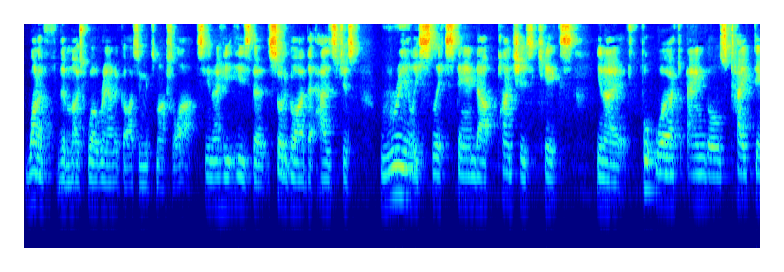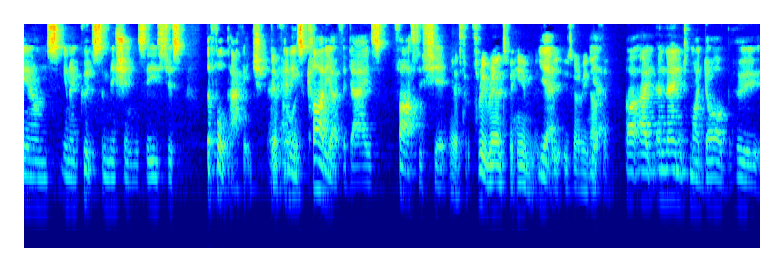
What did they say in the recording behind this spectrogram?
one of the most well-rounded guys in mixed martial arts. You know, he, he's the sort of guy that has just really slick stand-up punches, kicks. You know, footwork, angles, takedowns. You know, good submissions. He's just the full package, and, and he's cardio for days, fast as shit. Yeah, th- three rounds for him Yeah. is going to be nothing. I, I, I named my dog, who,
